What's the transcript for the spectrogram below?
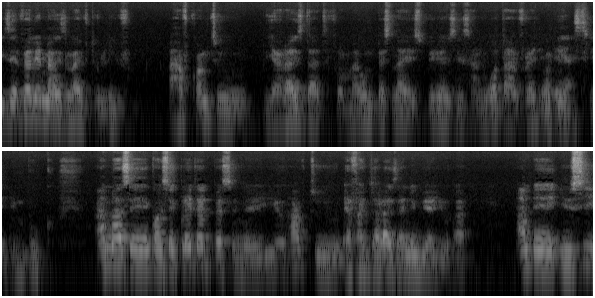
is a very nice life to live. I have come to realize that from my own personal experiences and what I've read in, the, in book. And as a consecrated person, uh, you have to evangelize anywhere you are. And uh, you see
